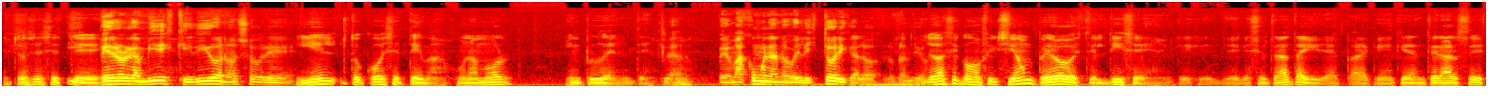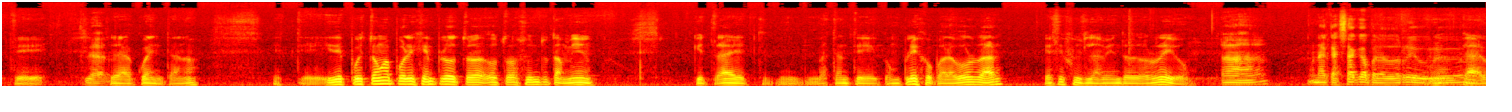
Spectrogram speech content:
Entonces, este, y Pedro Orgambide escribió, ¿no? Sobre... Y él tocó ese tema, un amor imprudente. Claro. Pero más como una novela histórica lo, lo, planteó. Lo hace como ficción, pero este, él dice de qué se trata y para quien quiera enterarse este, se da cuenta, ¿no? Este, y después toma, por ejemplo, otro, otro asunto también que trae bastante complejo para abordar, ese fusilamiento de Dorrego. Ajá, una casaca para Dorrego, creo. Claro,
